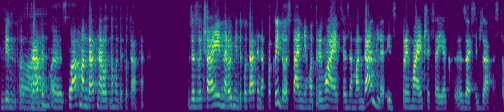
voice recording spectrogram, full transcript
Він втратив склав мандат народного депутата. Зазвичай народні депутати навпаки до останнього тримаються за мандат для і сприймаючи це як е, засіб захисту.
